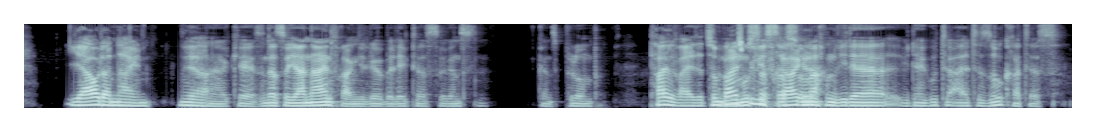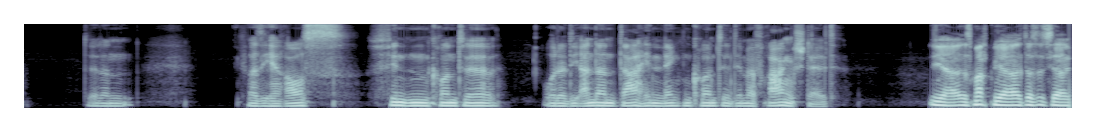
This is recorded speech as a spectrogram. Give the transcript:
ja oder nein. Ja, Ah, Okay, sind das so Ja-Nein-Fragen, die du dir überlegt hast, so ganz, ganz plump. Teilweise. Zum man Beispiel muss die das doch Frage. so machen wie der, wie der gute alte Sokrates, der dann quasi herausfinden konnte oder die anderen dahin lenken konnte, indem er Fragen stellt. Ja, das macht mir, das ist ja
